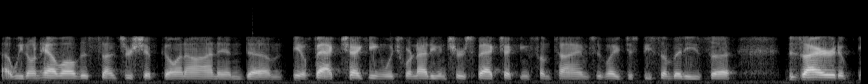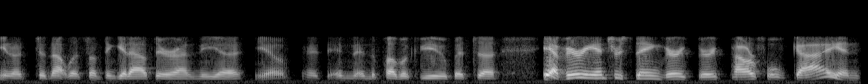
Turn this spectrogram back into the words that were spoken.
uh, we don't have all this censorship going on and um, you know fact checking which we're not even sure is fact checking sometimes it might just be somebody's uh, desire to you know to not let something get out there on the uh, you know in, in the public view. But uh, yeah, very interesting, very very powerful guy, and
